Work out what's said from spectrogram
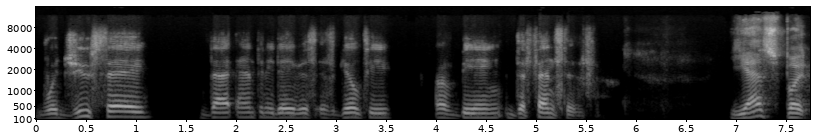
Would you say that Anthony Davis is guilty of being defensive? Yes, but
